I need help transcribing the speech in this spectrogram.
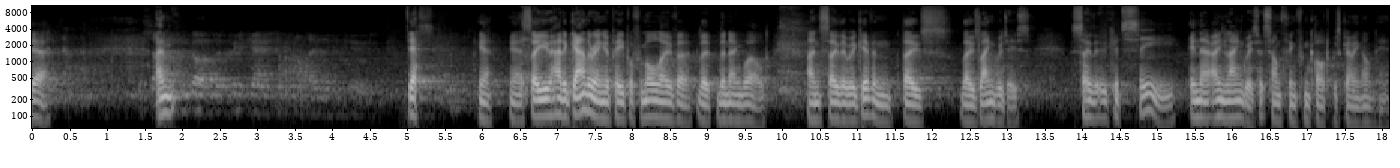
yeah. And yes, yeah, yeah. So you had a gathering of people from all over the, the known world, and so they were given those those languages, so that we could see in their own language that something from God was going on here.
